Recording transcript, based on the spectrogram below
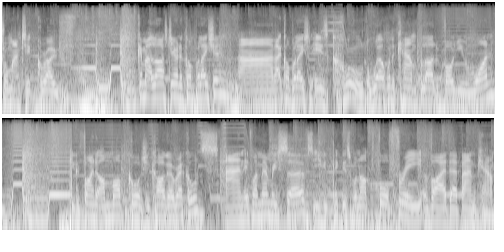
Traumatic Growth. Came out last year in a compilation. Uh, that compilation is called Welcome to Camp Blood Volume 1. You can find it on Mobcore Chicago Records, and if my memory serves, you can pick this one up for free via their Bandcamp.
